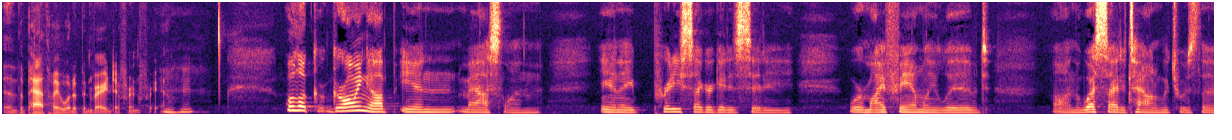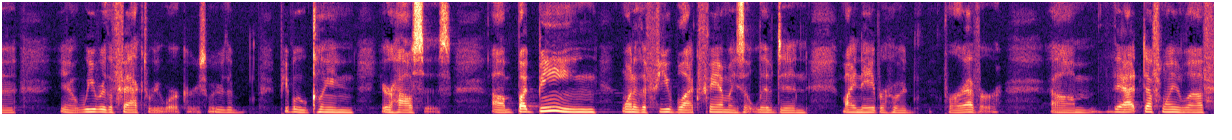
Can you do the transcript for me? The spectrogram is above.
the pathway would have been very different for you. Mm-hmm. Well, look, growing up in Massillon, in a pretty segregated city, where my family lived on the west side of town, which was the, you know, we were the factory workers. We were the people who clean your houses. Um, but being one of the few black families that lived in my neighborhood forever, um, that definitely left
